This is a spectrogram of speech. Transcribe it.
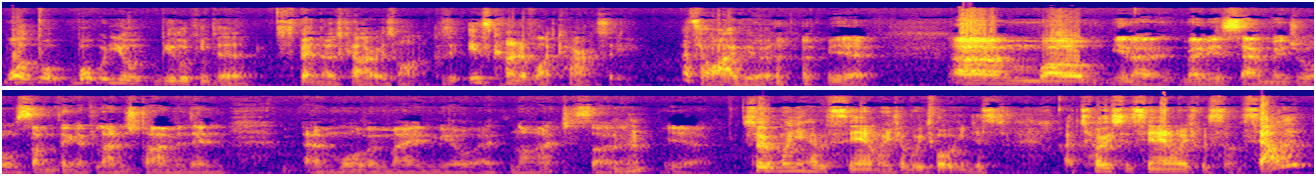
What, what, what would you be looking to spend those calories on? Because it is kind of like currency. That's how I view it. yeah. Um, well, you know, maybe a sandwich or something at lunchtime, and then uh, more of a main meal at night. So Mm-hmm. yeah. So when you have a sandwich, are we talking just a toasted sandwich with some salad?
